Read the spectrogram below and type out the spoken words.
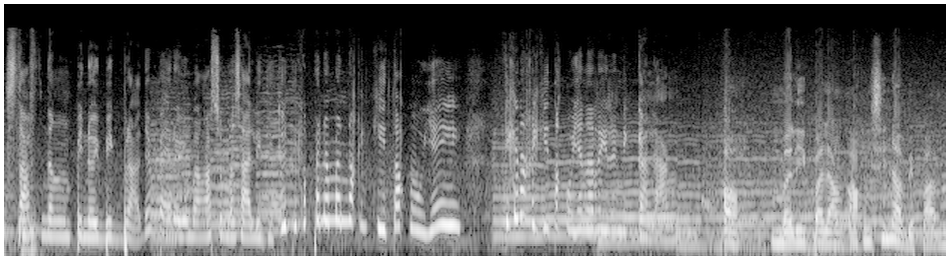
staff ng Pinoy Big Brother. Pero yung mga sumasali dito, hindi ka pa naman nakikita, kuya eh. Hindi ka nakikita, kuya. Naririnig ka lang. Ah, mali pala ang aking sinabi, Pami.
